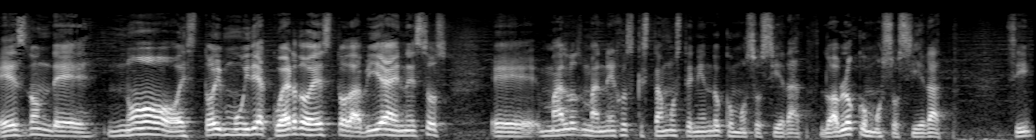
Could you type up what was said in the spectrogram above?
es donde no estoy muy de acuerdo es todavía en esos eh, malos manejos que estamos teniendo como sociedad. Lo hablo como sociedad, ¿sí?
